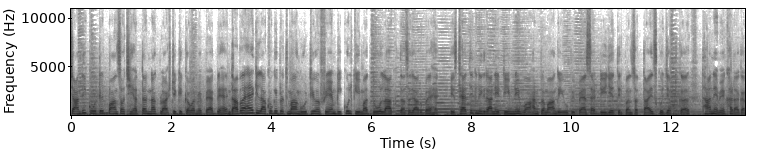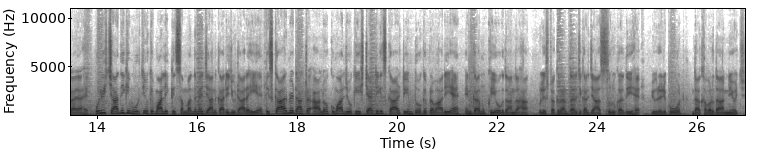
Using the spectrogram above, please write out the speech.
चांदी कोटेड पाँच सौ छिहत्तर नग प्लास्टिक के कवर में पैक्ड है। दावा है कि लाखों की प्रतिमा, अंगूठी और फ्रेम की कुल कीमत दो लाख दस हज़ार रूपए है। स्थैतिक निगरानी टीम ने वाहन क्रमांक यूपी पैंसठ डीजे तिरपन सत्ताईस को जब्त कर थाने में खड़ा कराया है। पुलिस चांदी की मूर्तियों के मालिक के संबंध में जानकारी जुटा रही है। इस कार में डॉक्टर आलोक कुमार, जो की स्टैटिक स्कार टीम दो के प्रभारी हैं। इनका मुख्य योगदान रहा। पुलिस प्रकरण दर्ज कर जाँच शुरू कर दी है। Bureau report, the Khabardar news.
